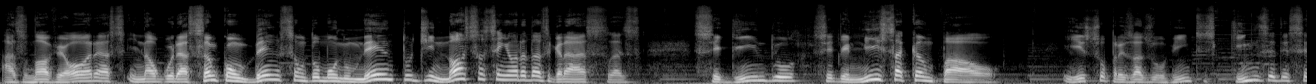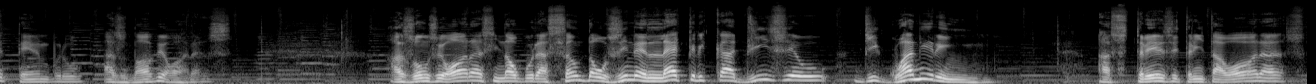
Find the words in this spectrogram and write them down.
Às nove horas, inauguração com bênção do monumento de Nossa Senhora das Graças, seguindo-se de missa campal. Isso, prezados ouvintes, 15 de setembro, às nove horas. Às onze horas, inauguração da usina elétrica diesel de Guamirim às 13h30 horas,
